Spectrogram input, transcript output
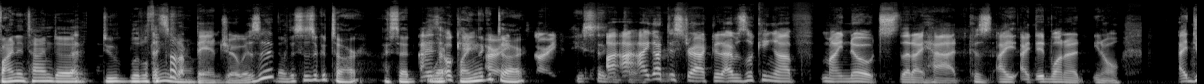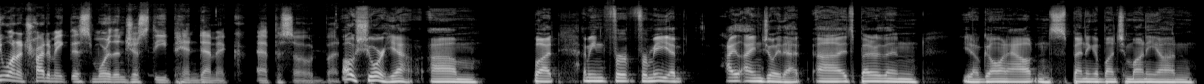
finding time to that, do little that's things. That's not around. a banjo, is it? No, this is a guitar. I said I, okay, playing the guitar. Right, sorry, he said. I, I, got distracted. I was looking up my notes that I had because I I did want to you know I do want to try to make this more than just the pandemic episode. But oh sure, yeah. Um, but I mean for for me, I I enjoy that. Uh, it's better than you know going out and spending a bunch of money on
